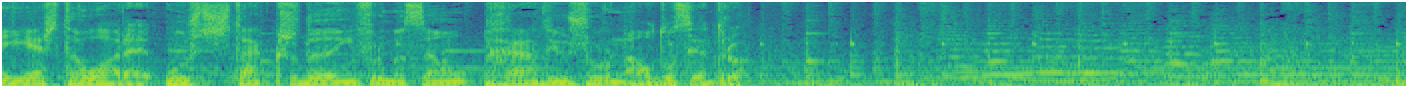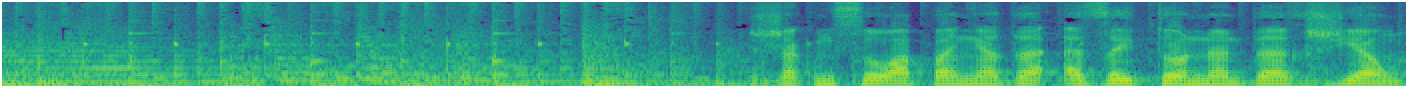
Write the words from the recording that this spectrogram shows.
esta hora, os destaques da Informação Rádio Jornal do Centro. Já começou a apanha da azeitona da região.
